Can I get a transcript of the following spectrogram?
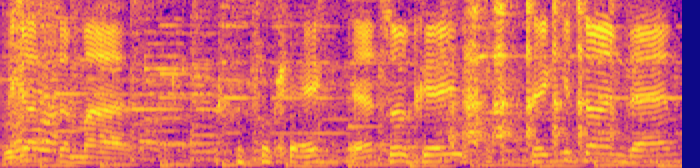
we got some. Uh, okay, that's okay. Take your time, Dan.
